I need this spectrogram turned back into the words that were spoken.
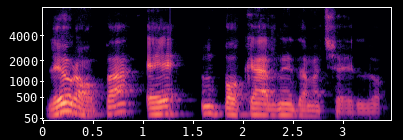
l'Europa è un po' carne da macello.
